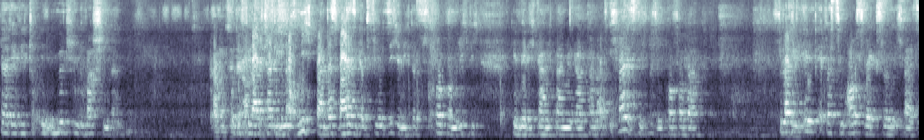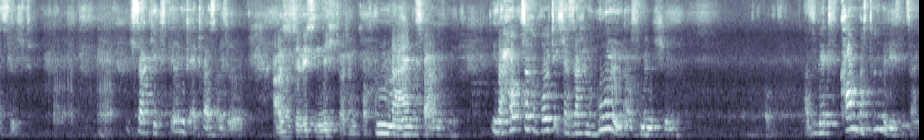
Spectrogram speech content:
Ja, der wird doch in München gewaschen dann. Hatten Sie Oder vielleicht hatte ich ihn auch nicht bei, das weiß ich jetzt für sicher nicht, das ist vollkommen richtig. Den werde ich gar nicht bei mir gehabt haben. Also ich weiß es nicht, was im Koffer war. Vielleicht irgendetwas zum Auswechseln, ich weiß es nicht. Ich sage jetzt irgendetwas, also Also Sie wissen nicht, was im Koffer nein, es war. In der Hauptsache wollte ich ja Sachen holen aus München. Also wird kaum was drin gewesen sein.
